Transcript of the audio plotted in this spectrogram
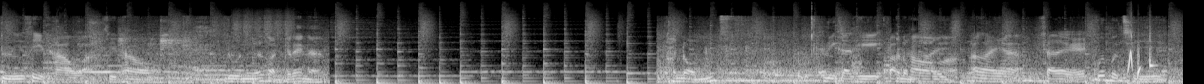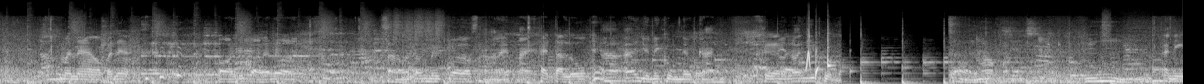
อันนี้สีเทาอะ สีเทา ดูเนื้อก่อนก็ได้นะ ขนม มีกะทิฟักขนมทองไทยเหรออะไรอะเฉลยกล้วยบดชีมะนาวปะเนี่ยพอที่ก่อนแล้วเนอะสั่งเราต้องนึกว่าเราสั่งอะไรไปไข่ตาลูก อ่าอ่าอยู่ในกลุ่มเดียวกันคือเมอะไรลอนญี่ปุ่นหอมมากอะอืมอันนี้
